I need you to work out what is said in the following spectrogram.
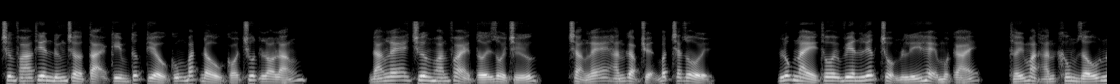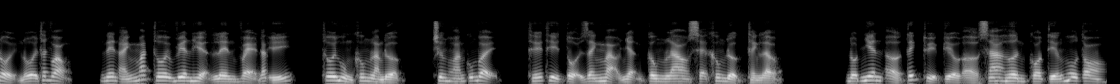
Trương Phá Thiên đứng chờ tại Kim Tức Tiểu cũng bắt đầu có chút lo lắng. Đáng lẽ Trương Hoán phải tới rồi chứ, chẳng lẽ hắn gặp chuyện bất chắc rồi. Lúc này Thôi Viên liếc trộm Lý Hệ một cái, thấy mặt hắn không giấu nổi nỗi thất vọng, nên ánh mắt Thôi Viên hiện lên vẻ đắc ý, Thôi Hùng không làm được, Trương Hoán cũng vậy, thế thì tội danh mạo nhận công lao sẽ không được thành lập. Đột nhiên ở Tích Thủy Kiều ở xa hơn có tiếng hô to,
